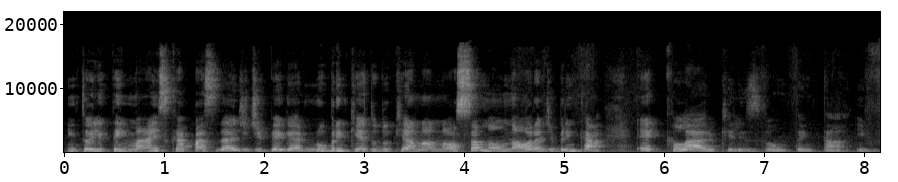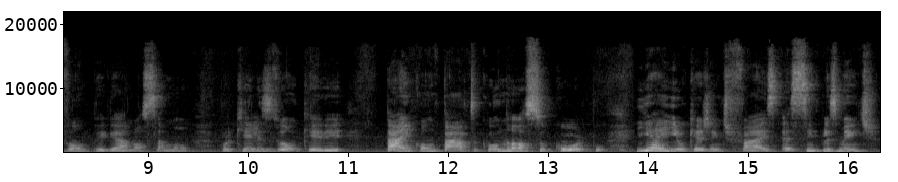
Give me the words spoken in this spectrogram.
então ele tem mais capacidade de pegar no brinquedo do que na nossa mão na hora de brincar. É claro que eles vão tentar e vão pegar a nossa mão, porque eles vão querer estar tá em contato com o nosso corpo. E aí o que a gente faz é simplesmente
